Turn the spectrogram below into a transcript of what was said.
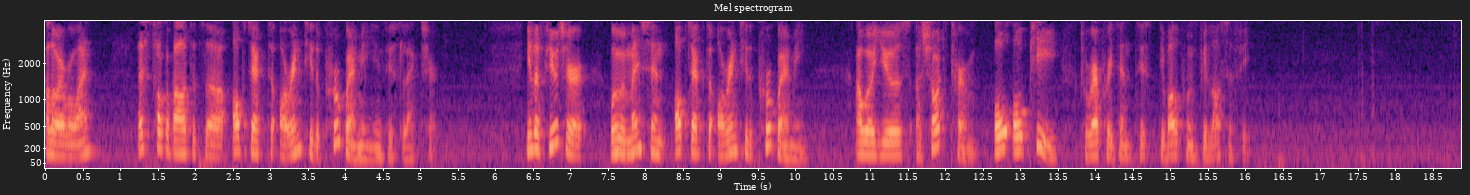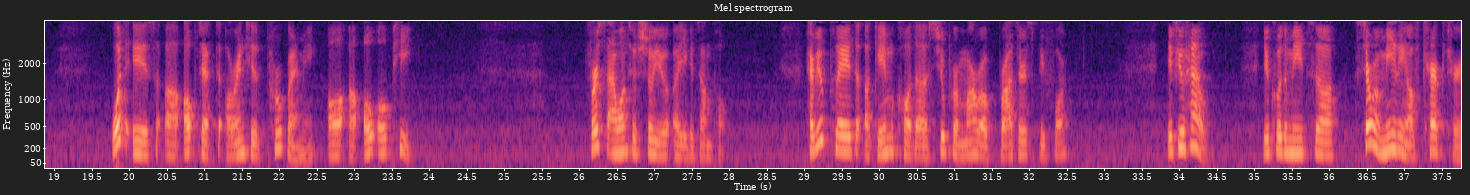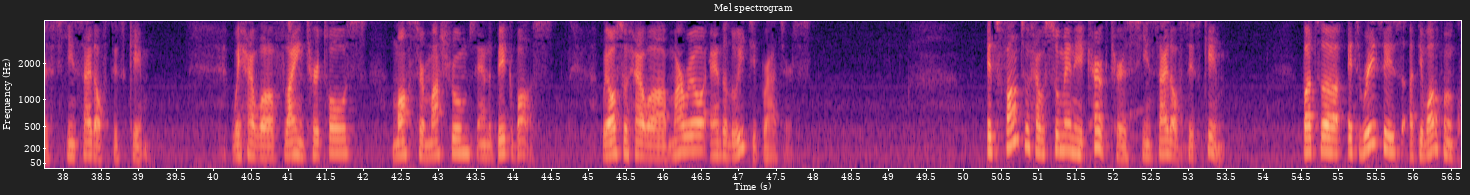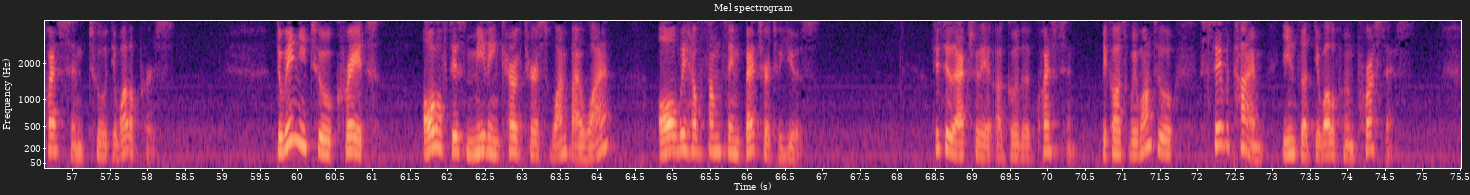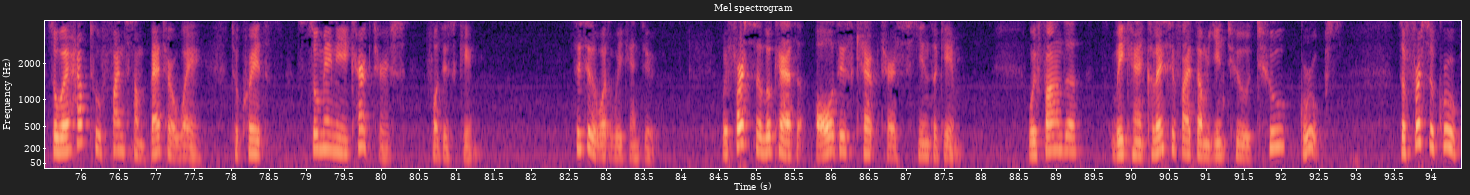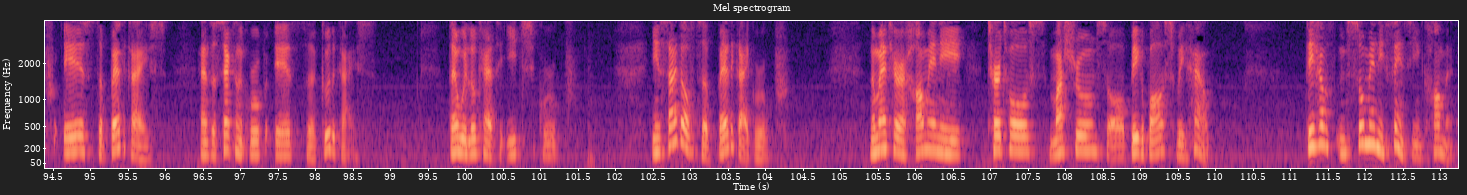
Hello everyone. Let's talk about the object-oriented programming in this lecture. In the future, when we mention object-oriented programming, I will use a short term OOP to represent this development philosophy. What is object-oriented programming or a OOP? First, I want to show you an example. Have you played a game called uh, Super Mario Brothers before? If you have, you could meet uh, several million of characters inside of this game. We have uh, flying turtles, monster mushrooms, and big boss. We also have uh, Mario and Luigi brothers. It's fun to have so many characters inside of this game, but uh, it raises a development question to developers. Do we need to create all of these million characters one by one, or we have something better to use? This is actually a good question because we want to save time in the development process. So we have to find some better way to create so many characters for this game. This is what we can do. We first look at all these characters in the game. We found we can classify them into two groups. The first group is the bad guys, and the second group is the good guys. Then we look at each group. Inside of the bad guy group, no matter how many turtles, mushrooms, or big boss we have, they have so many things in common.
